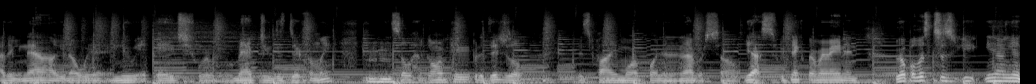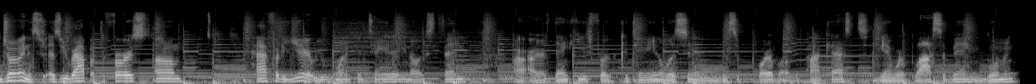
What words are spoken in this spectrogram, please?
I think now, you know, we're in a new age where we're managing this differently. Mm-hmm. So going paper to digital is probably more important than ever. So yes, we thank Lorraine and we hope our listeners, you, you know, you enjoying this. As we wrap up the first um, half of the year, we want to continue to, you know, extend our, our thank yous for continuing to listen and be supportive of the podcast. Again, we're blossoming and blooming.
